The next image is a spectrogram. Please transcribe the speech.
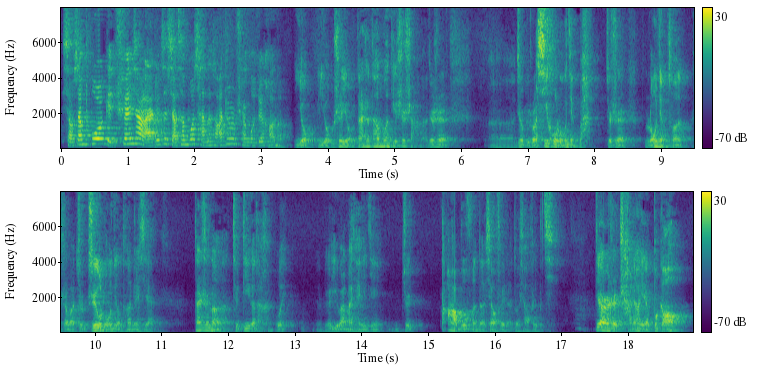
小山坡给圈下来，就这小山坡产的茶就是全国最好的。嗯有有是有，但是它问题是啥呢？就是，呃，就比如说西湖龙井吧，就是龙井村是吧？就只有龙井村这些，但是呢，就第一个它很贵，比如一万块钱一斤，就大部分的消费者都消费不起。第二是产量也不高，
